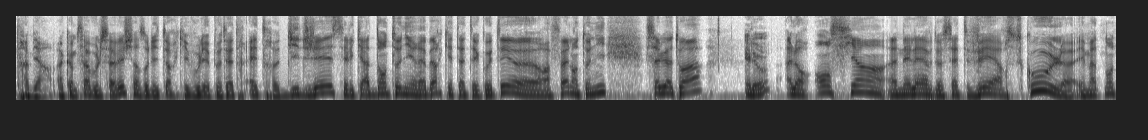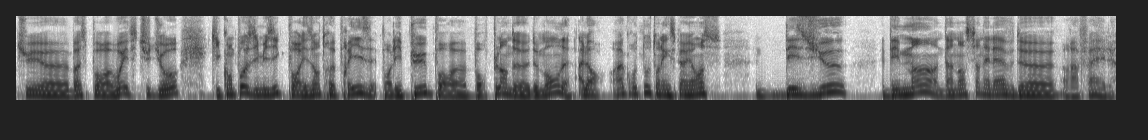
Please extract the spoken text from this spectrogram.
Très bien. Bah, comme ça, vous le savez, chers auditeurs qui voulaient peut-être être DJ, c'est le cas d'Anthony Reber qui est à tes côtés. Euh, Raphaël, Anthony, salut à toi. Hello. Alors, ancien élève de cette VR School, et maintenant tu bosses pour Wave Studio, qui compose des musiques pour les entreprises, pour les pubs, pour, pour plein de, de monde. Alors, raconte-nous ton expérience des yeux des mains d'un ancien élève de Raphaël.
